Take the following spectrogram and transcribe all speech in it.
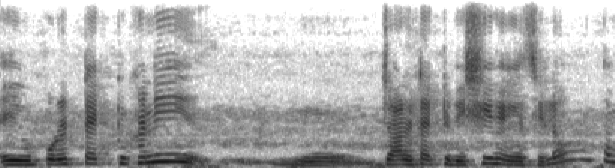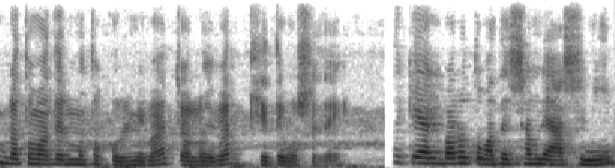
এই উপরেরটা একটুখানি জালটা একটু বেশি হয়ে গেছিল। তোমরা তোমাদের মতো করে নিবা। চলো এবার খেতে বসে যাই। থেকে একবারও তোমাদের সামনে আসিনি।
